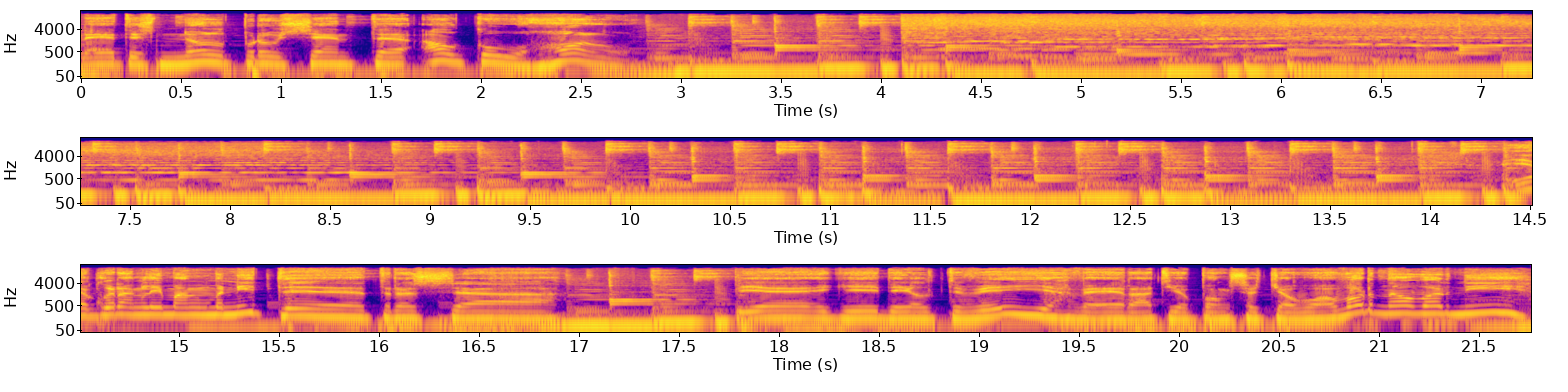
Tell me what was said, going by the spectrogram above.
Nee, het is 0% alcohol. Ya kurang limang menit terus uh, ya iki deel 2 bij Radio Pongso Jawa warna-warni.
